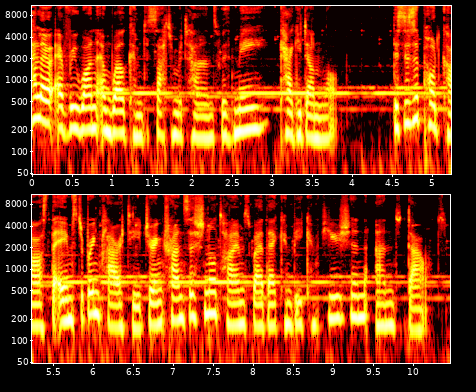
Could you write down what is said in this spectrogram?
Hello, everyone, and welcome to Saturn Returns with me, Caggie Dunlop. This is a podcast that aims to bring clarity during transitional times where there can be confusion and doubt.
